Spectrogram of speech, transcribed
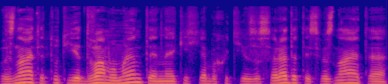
Ви знаєте, тут є два моменти, на яких я би хотів зосередитись. Ви знаєте, е,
